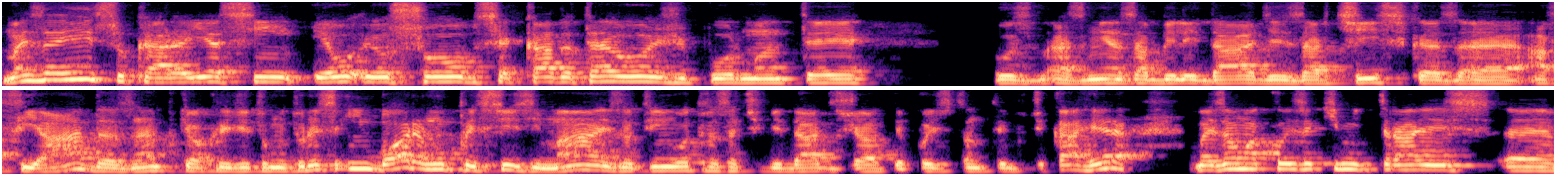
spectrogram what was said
Mas é isso, cara. E assim, eu, eu sou obcecado até hoje por manter os, as minhas habilidades artísticas é, afiadas, né? Porque eu acredito muito nisso. Embora eu não precise mais, eu tenho outras atividades já depois de tanto tempo de carreira, mas é uma coisa que me traz, é,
